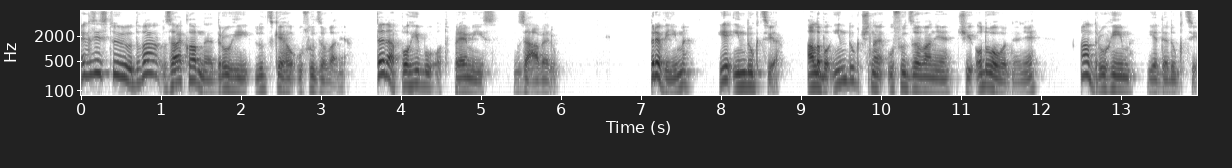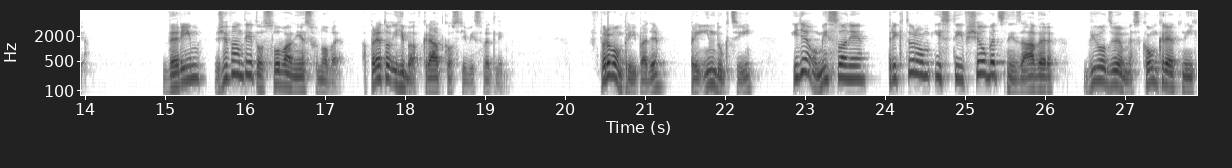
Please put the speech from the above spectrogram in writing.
Existujú dva základné druhy ľudského usudzovania, teda pohybu od premiss k záveru. Prvým je indukcia, alebo indukčné usudzovanie či odôvodnenie a druhým je dedukcia. Verím, že vám tieto slova nie sú nové a preto ich iba v krátkosti vysvetlím. V prvom prípade, pri indukcii, ide o myslenie, pri ktorom istý všeobecný záver vyvodzujeme z konkrétnych,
